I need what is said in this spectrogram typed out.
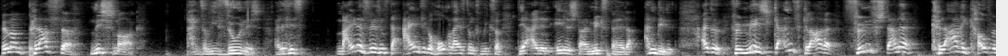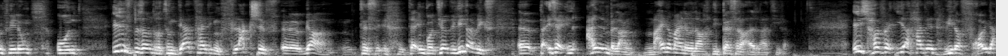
Wenn man Plaster nicht mag, dann sowieso nicht, weil es ist meines Wissens der einzige Hochleistungsmixer der einen Edelstahl Mixbehälter anbietet. Also für mich ganz klare 5 Sterne, klare Kaufempfehlung und Insbesondere zum derzeitigen Flaggschiff äh, ja, des, der importierte Vitamix, äh, da ist er in allen Belangen meiner Meinung nach die bessere Alternative. Ich hoffe ihr hattet wieder Freude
